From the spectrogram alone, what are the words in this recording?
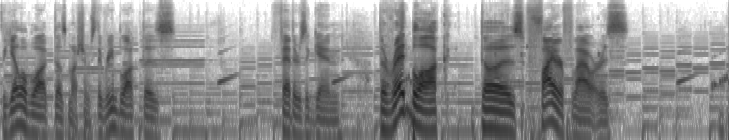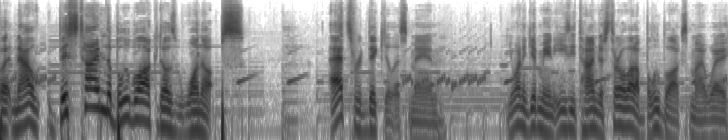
the yellow block does mushrooms. The green block does feathers again. The red block does fire flowers. But now, this time the blue block does one-ups. That's ridiculous, man. You want to give me an easy time? Just throw a lot of blue blocks my way.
